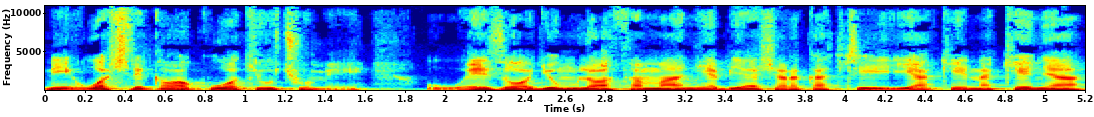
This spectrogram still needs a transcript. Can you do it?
ni washirika wakuu wa kiuchumi. Uwezo wa jumla wa thamani ya biashara kati yake na Kenya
